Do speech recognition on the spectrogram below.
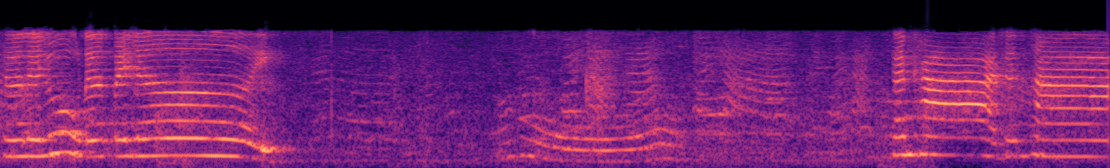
เชิญเลยลูกเดินไปเลยโอ้โหเชิญค่ะเชิญค่ะ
